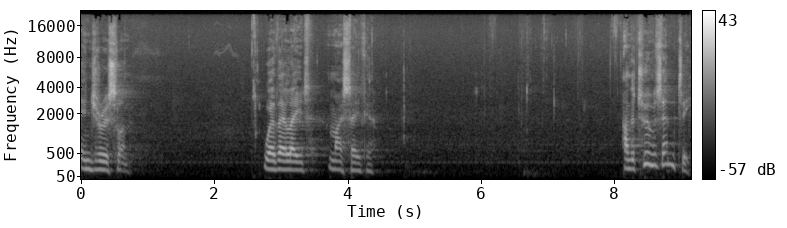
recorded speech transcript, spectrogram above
in Jerusalem where they laid my Saviour. And the tomb is empty.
